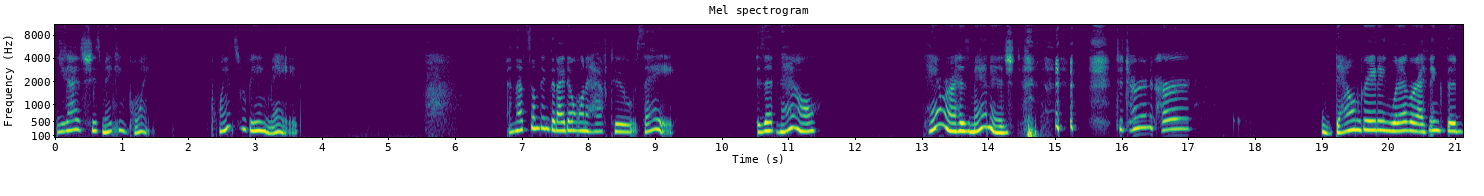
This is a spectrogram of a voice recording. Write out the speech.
you guys, she's making points. Points are being made. And that's something that I don't want to have to say. Is that now Tamra has managed to turn her downgrading whatever I think the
